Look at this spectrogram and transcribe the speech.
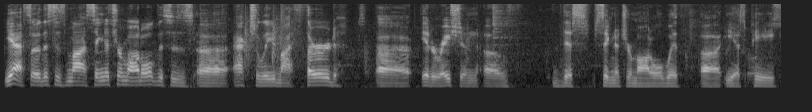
Yeah, so this is my signature model. This is uh, actually my third uh, iteration of this signature model with uh, ESP.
